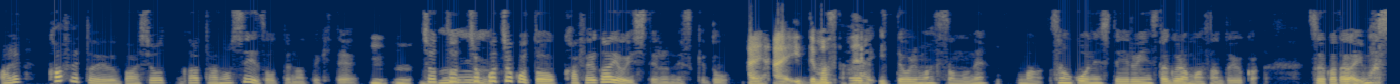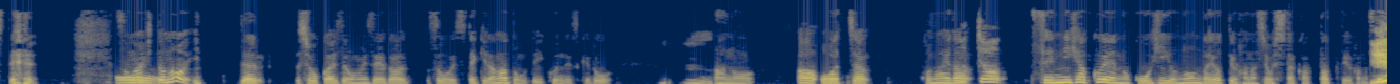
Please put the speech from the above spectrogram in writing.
あれ？カフェという場所が楽しいぞってなってきて、うんうん。ちょっうんとちょこちょことカフェ通いしてるんですけど、はいはい、言ってますはね。い、行っております。そのね、まあ、参考にしているインスタグラマーさんというか、そういう方がいまして、その人の行って、紹介してるお店がすごい素敵だなと思って行くんですけど、うんあの、あ、終わっちゃう。この間、じゃあ、1200円のコーヒーを飲んだよっていう話をしたかったっていう話。え？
